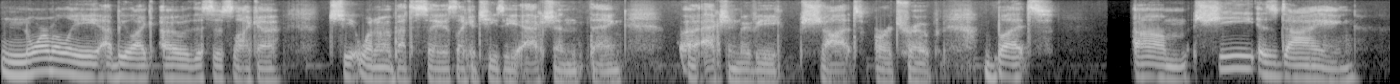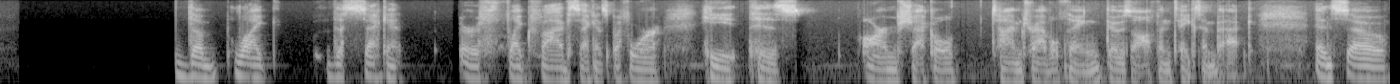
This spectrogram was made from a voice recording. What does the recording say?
normally i'd be like oh this is like a cheat what i'm about to say is like a cheesy action thing uh, action movie shot or trope. But um she is dying the like the second or like five seconds before he his arm shackle time travel thing goes off and takes him back. And so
